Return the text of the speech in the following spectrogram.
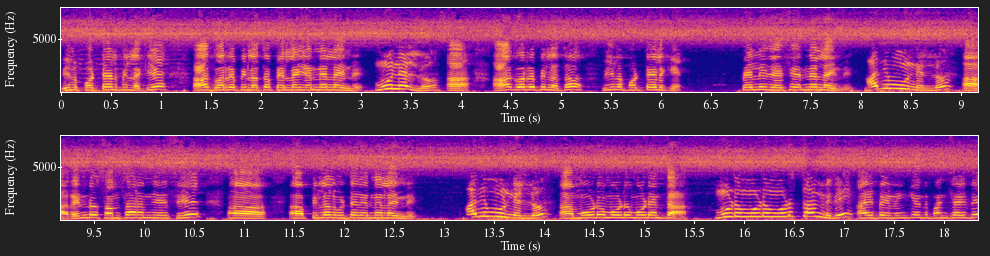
వీళ్ళు పొట్టేల పిల్లకి ఆ గొర్రె పిల్లతో పెళ్ళి ఎన్ని నెలలు అయింది మూడు నెలలు. ఆ, ఆ గొర్రె పిల్లతో వీళ్ళ పొట్టేలకి పెళ్ళి చేసి ఎన్ని నెలలు అయింది అది మూడు నెలలు. ఆ రెండు సంసారం చేసి పిల్లలు పుట్టేది ఎన్ని నెలలు అయింది అది మూడు నెలలు. ఆ మూడు మూడు మూడు ఎంత? మూడు మూడు మూడు తొమ్మిది. అయిపోయింది. ఇంకేంది పంచాయతీ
